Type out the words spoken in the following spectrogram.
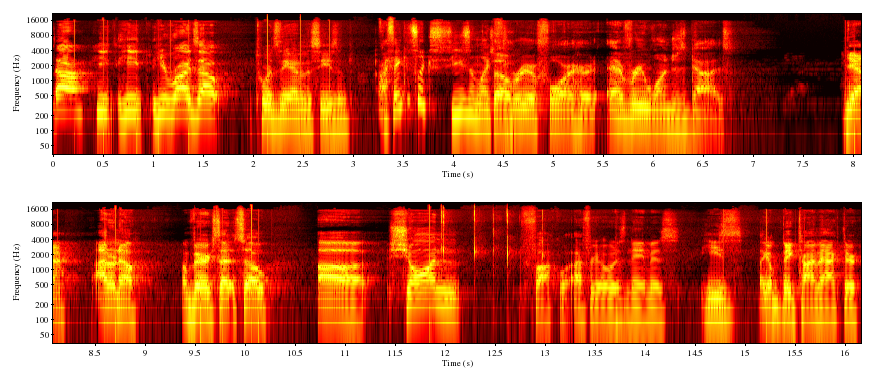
Nah, he he he rides out towards the end of the season. I think it's like season like So- three or four. I heard everyone just dies. Yeah, I don't know. I'm very excited. So, uh, Sean, fuck, I forget what his name is. He's like a big time actor.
